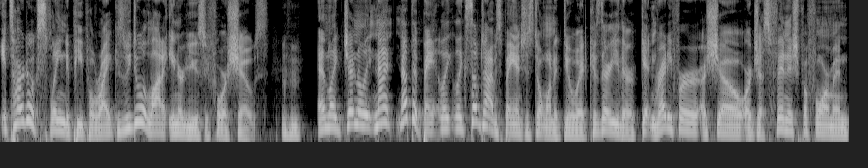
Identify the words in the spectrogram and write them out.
it's hard to explain to people, right? Because we do a lot of interviews before shows. Mm-hmm. And like generally, not not that band, like like sometimes bands just don't want to do it because they're either getting ready for a show or just finished performing.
